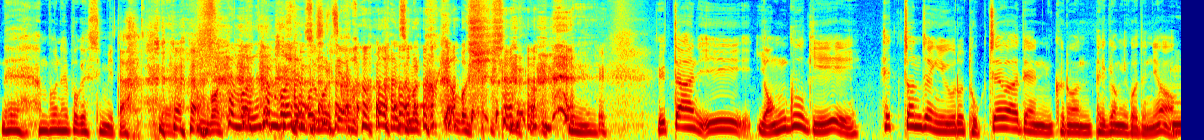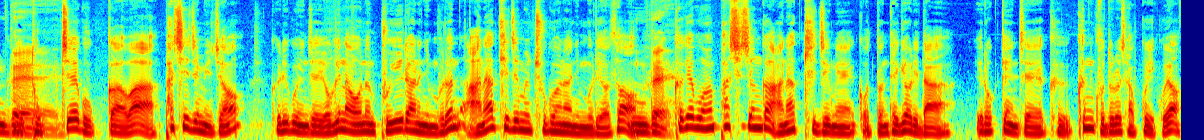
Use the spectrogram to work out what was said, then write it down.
네, 한번 해보겠습니다. 네, 한번 한번 한번 해보시죠. 한숨을 크게 한번 쉬시죠. 네. 일단 이 영국이 핵전쟁 이후로 독재화된 그런 배경이거든요. 음, 네. 그 독재 국가와 파시즘이죠. 그리고 이제 여기 나오는 V라는 인물은 아나키즘을 추구하는 인물이어서 음, 네. 크게 보면 파시즘과 아나키즘의 어떤 대결이다. 이렇게 이제 그 큰 구도를 잡고 있고요.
